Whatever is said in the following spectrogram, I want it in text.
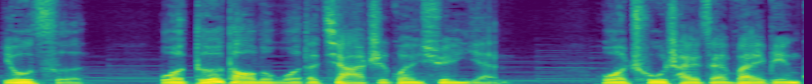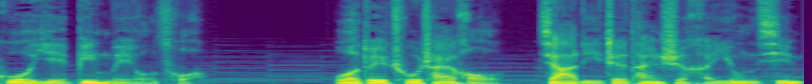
由此，我得到了我的价值观宣言：我出差在外边过夜并没有错。我对出差后家里这摊事很用心，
